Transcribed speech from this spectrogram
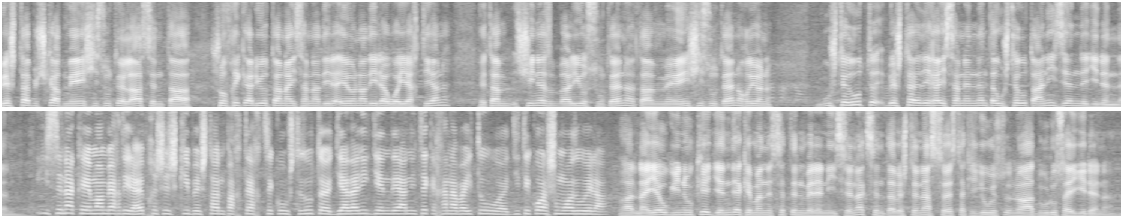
besta piskat mehesi zutela, zenta sofrikariotan aizan dira, eona dira guai artean, eta sinez balio zuten, eta mehesi zuten, ordean, uste dut besta edera izanen den, eta uste dut aniz jende ginen den. Izenak eman behar dira, eh, bestan parte hartzeko uste dut, diadanik jendean itek egana baitu, eh, diteko asmoa duela. Ba, nahi hau ginuke jendeak eman ezeten beren izenak, zenta beste naz ez dakik nahat buruz aigiren.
